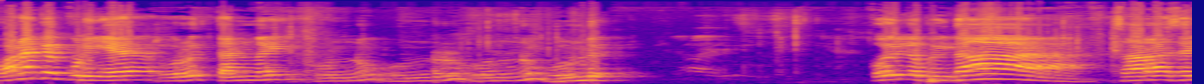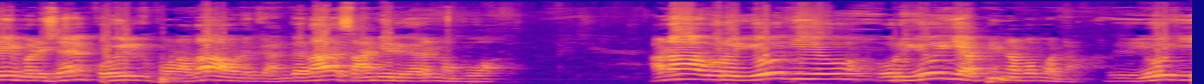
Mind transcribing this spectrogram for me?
வணங்கக்கூடிய ஒரு தன்மை ஒன்று ஒன்று ஒன்று உண்டு. கோயிலில் போய் தான் சராசரி மனுஷன் கோயிலுக்கு போனால் தான் அவனுக்கு அங்கே தான் சாமி இருக்காருன்னு நம்புவான். ஆனால் ஒரு யோகியோ ஒரு யோகி அப்படி நம்ப மாட்டான். அது யோகி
